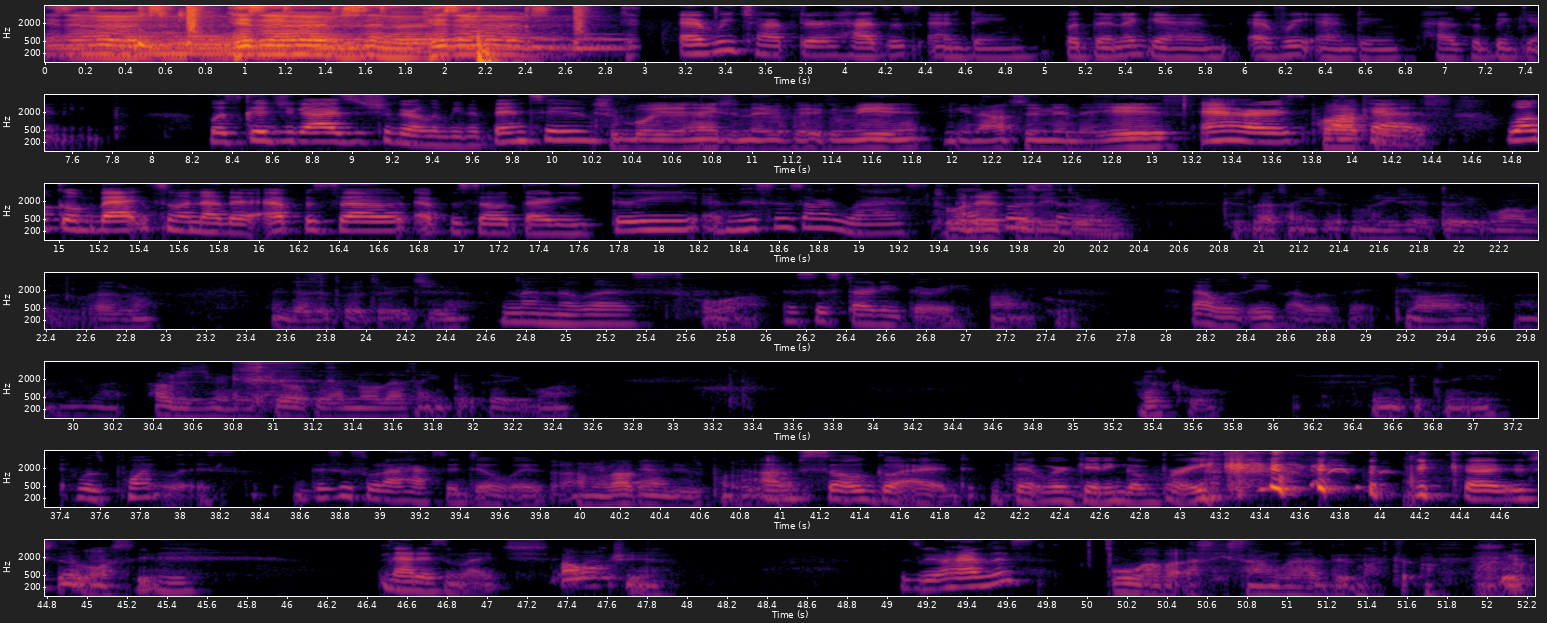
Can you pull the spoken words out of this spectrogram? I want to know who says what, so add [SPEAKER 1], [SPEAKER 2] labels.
[SPEAKER 1] His and hers, his and hers, his and hers.
[SPEAKER 2] Every chapter has its ending, but then again, every ending has a beginning. What's good, you guys? It's your girl, Amina Bentu,
[SPEAKER 3] It's your boy, your Hanks, your neighbor favorite comedian. You can now tune in to his.
[SPEAKER 2] and hers podcast.
[SPEAKER 3] Podcast.
[SPEAKER 2] Welcome back to another episode, episode 33, and this is our last
[SPEAKER 3] To it at 33. Because last time you said, remember you said 31 was the last one. And that's it, 32.
[SPEAKER 2] Nonetheless,
[SPEAKER 3] Oh, wow.
[SPEAKER 2] this is 33.
[SPEAKER 3] Alright, cool.
[SPEAKER 2] That was irrelevant.
[SPEAKER 3] No, I, no, you're right. I was just making sure because I know last time you put 31. That's cool. You can continue.
[SPEAKER 2] It was pointless. This is what I have to deal with.
[SPEAKER 3] I mean, a lot of things just pointless.
[SPEAKER 2] I'm
[SPEAKER 3] right?
[SPEAKER 2] so glad that we're getting a break because You
[SPEAKER 3] still gonna see me.
[SPEAKER 2] not as much.
[SPEAKER 3] Why won't you?
[SPEAKER 2] Because we don't have this.
[SPEAKER 3] Oh, I'm about to say something. I'm glad I bit my tongue.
